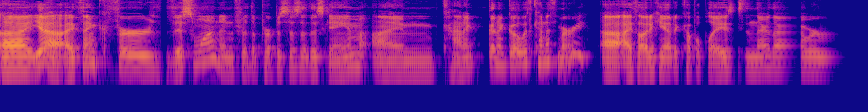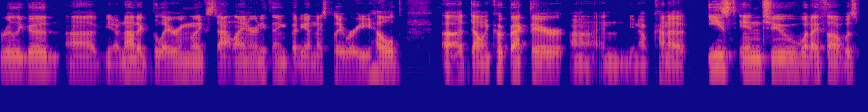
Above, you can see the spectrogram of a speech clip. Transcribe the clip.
Uh, yeah, I think for this one and for the purposes of this game, I'm kind of gonna go with Kenneth Murray. Uh, I thought he had a couple plays in there that were really good. Uh, you know, not a glaring like stat line or anything, but he had a nice play where he held uh, Cook back there, uh, and you know, kind of eased into what I thought was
